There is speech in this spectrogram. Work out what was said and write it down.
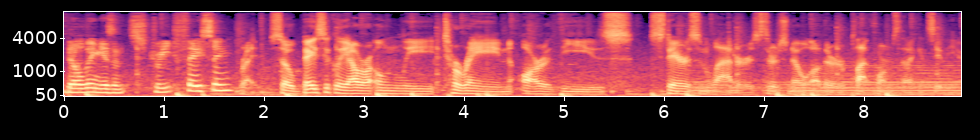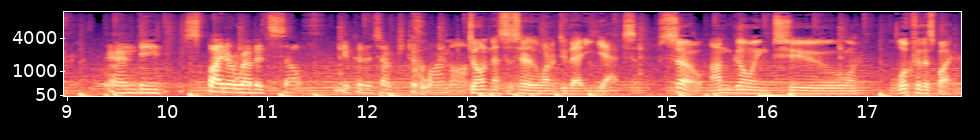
building isn't street facing. Right. So basically, our only terrain are these stairs and ladders. There's no other platforms that I can see in the area. And the spider web itself you could attempt to climb on. Don't necessarily want to do that yet. So I'm going to look for the spider.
